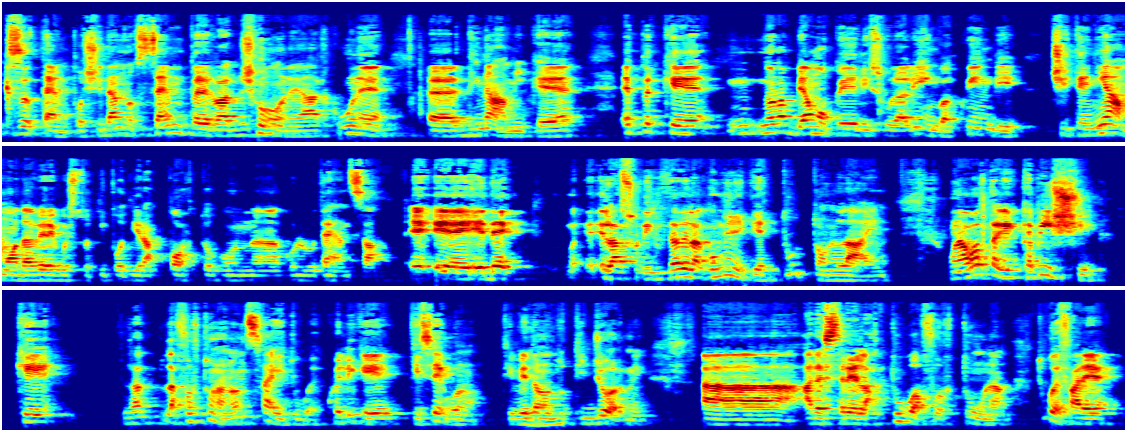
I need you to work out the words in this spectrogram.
X tempo ci danno sempre ragione alcune eh, dinamiche, è perché non abbiamo peli sulla lingua, quindi ci teniamo ad avere questo tipo di rapporto con, con l'utenza. E, e, ed è la solidità della community è tutto online. Una volta che capisci che la, la, fortuna non sai tu, è quelli che ti seguono, ti vedono tutti i giorni uh, ad essere la tua fortuna. Tu puoi fare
